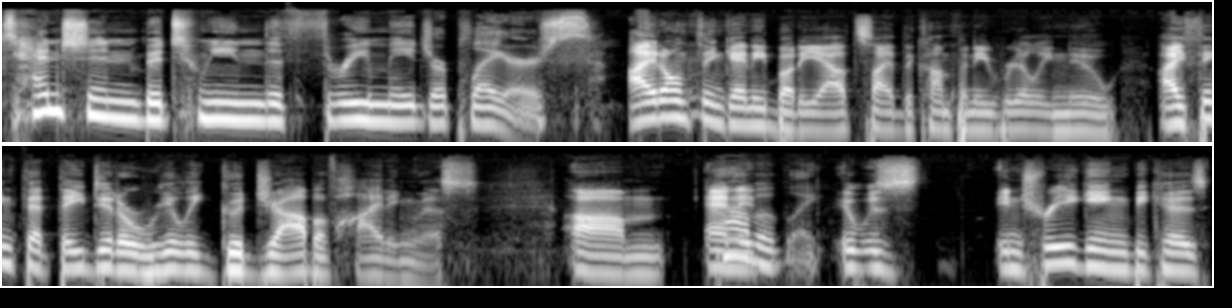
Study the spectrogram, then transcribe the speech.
tension between the three major players. I don't think anybody outside the company really knew. I think that they did a really good job of hiding this. Um, and it- Probably. it was intriguing because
